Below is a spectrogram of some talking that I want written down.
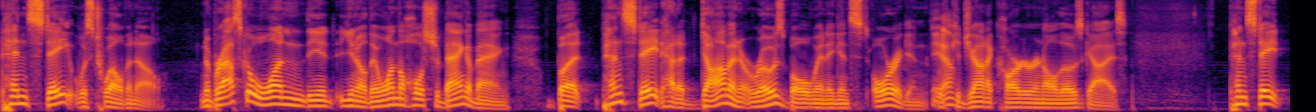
Penn State was 12 and 0. Nebraska won the, you know, they won the whole shebang but Penn State had a dominant Rose Bowl win against Oregon Yeah. with Ki-Jana Carter and all those guys. Penn State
